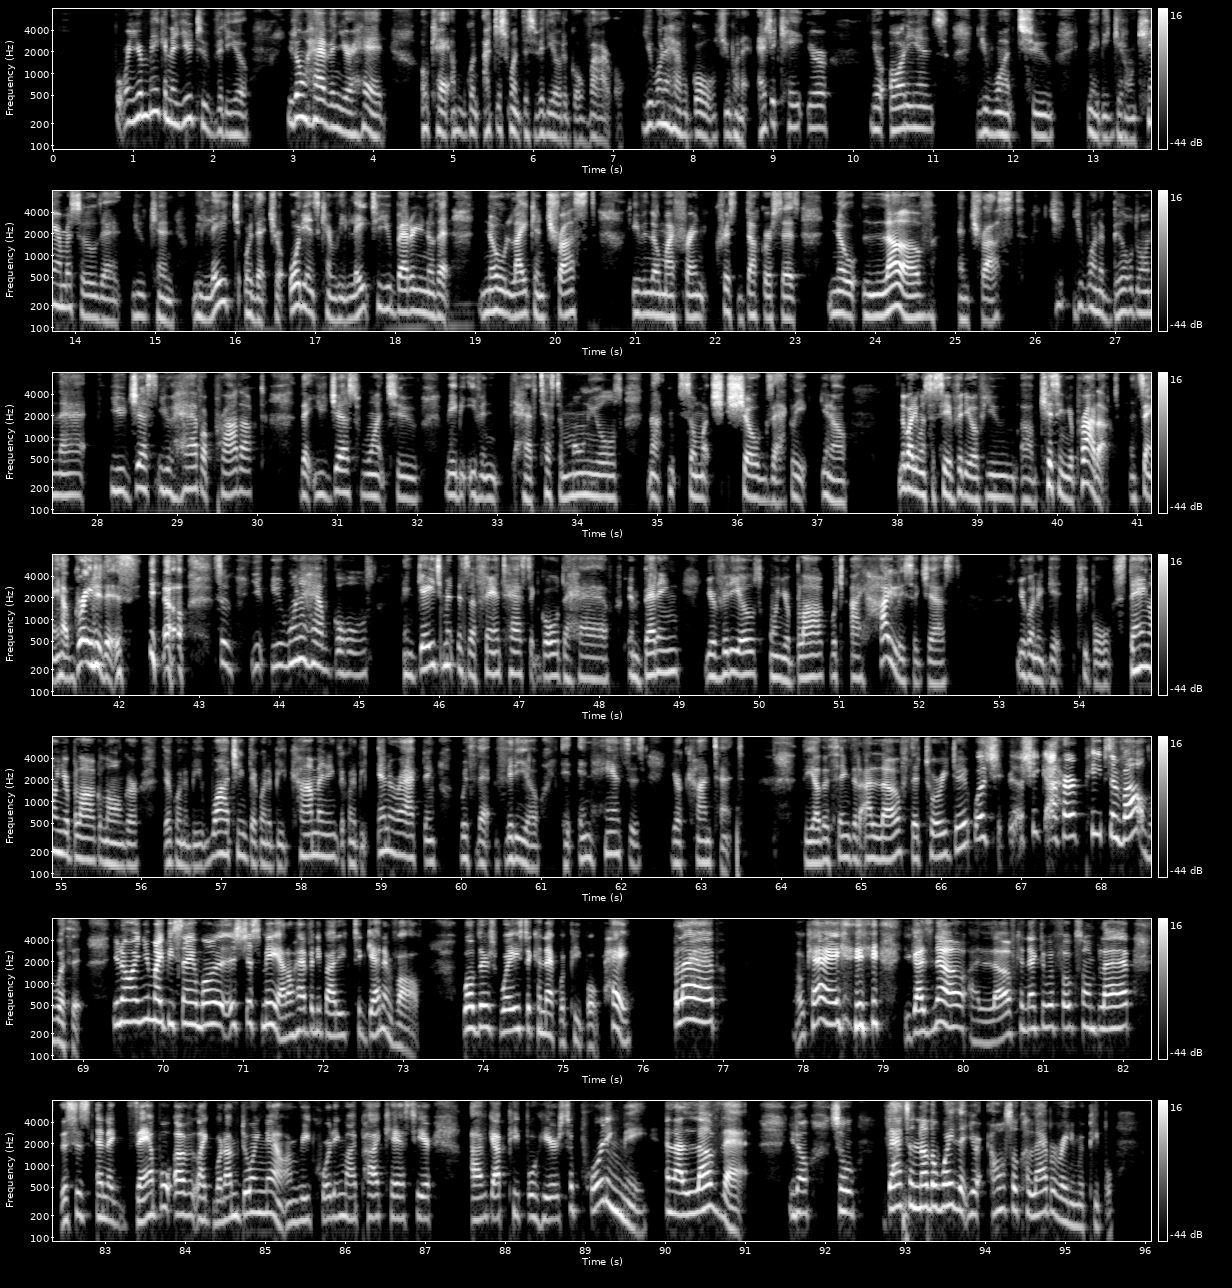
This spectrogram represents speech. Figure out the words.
But when you're making a YouTube video, you don't have in your head, okay, I'm going I just want this video to go viral. You want to have goals. You want to educate your your audience. You want to maybe get on camera so that you can relate or that your audience can relate to you better. You know that no like and trust, even though my friend Chris Ducker says no love and trust. You, you want to build on that? You just you have a product that you just want to maybe even have testimonials not so much show exactly you know. Nobody wants to see a video of you um, kissing your product and saying how great it is you know? So you you want to have goals engagement is a fantastic goal to have embedding your videos on your blog which i highly suggest you're going to get people staying on your blog longer. They're going to be watching, they're going to be commenting, they're going to be interacting with that video. It enhances your content. The other thing that I love that Tori did was she, uh, she, got her peeps involved with it. You know, and you might be saying, well, it's just me. I don't have anybody to get involved. Well, there's ways to connect with people. Hey, blab, Okay. you guys know I love connecting with folks on Blab. This is an example of like what I'm doing now. I'm recording my podcast here. I've got people here supporting me, and I love that. You know, so that's another way that you're also collaborating with people.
